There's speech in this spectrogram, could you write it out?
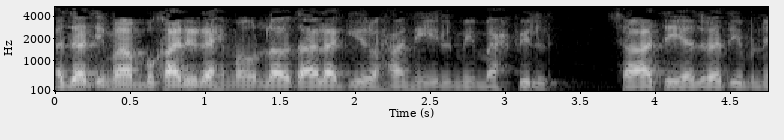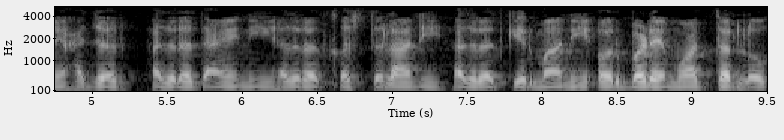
حضرت امام بخاری رحمہ اللہ تعالیٰ کی روحانی علمی محفل ساتھ ہی حضرت ابن حجر، حضرت عینی، حضرت قسطلانی، حضرت کرمانی اور بڑے معطر لوگ۔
